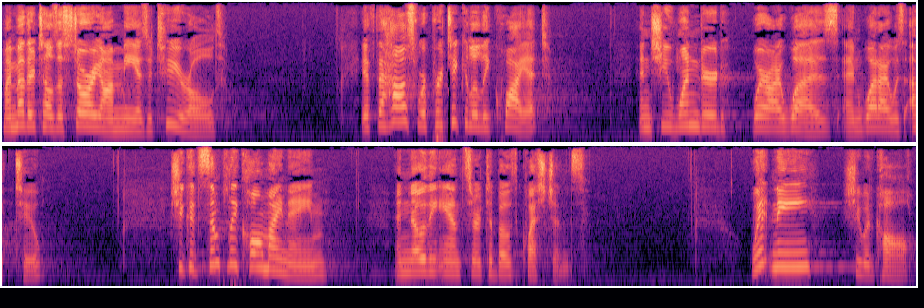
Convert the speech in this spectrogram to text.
My mother tells a story on me as a two year old. If the house were particularly quiet and she wondered where I was and what I was up to, she could simply call my name and know the answer to both questions. Whitney, she would call.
